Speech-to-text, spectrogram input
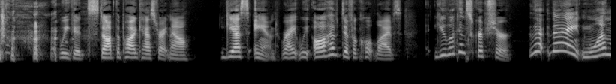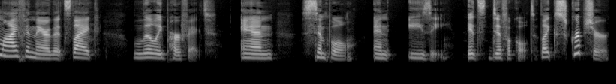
we could stop the podcast right now. Yes, and, right? We all have difficult lives. You look in scripture, there, there ain't one life in there that's like lily perfect and simple and easy. It's difficult. Like scripture,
